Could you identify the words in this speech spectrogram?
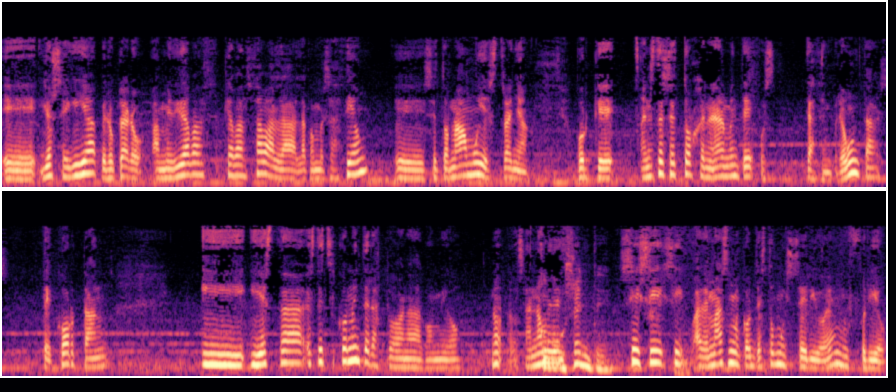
Eh, yo seguía, pero claro, a medida que avanzaba la, la conversación, eh, se tornaba muy extraña, porque en este sector generalmente, pues, te hacen preguntas, te cortan, y, y esta- este chico no interactuaba nada conmigo. No, o sea, no Como me ausente. Sí, sí, sí. Además me contestó muy serio, ¿eh? muy frío.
